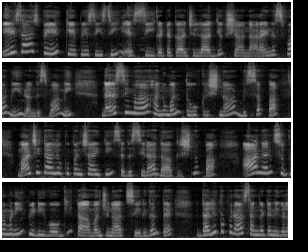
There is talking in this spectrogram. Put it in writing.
Baig KPCC, SC ಘಟಕ ಜಿಲ್ಲಾಧ್ಯಕ್ಷ ನಾರಾಯಣಸ್ವಾಮಿ, ರಂಗಸ್ವಾಮಿ, ನರಸಿಂಹ, ಹನುಮಂತು, ಕೃಷ್ಣ, ಬಿಸ್ಸಪ್ಪ, ಮಾಜಿ ತಾಲೂಕು ಪಂಚಾಯಿತಿ ಸದಸ್ಯರಾದ ಕೃಷ್ಣಪ್ಪ, ಆನಂದ್ ಸುಬ್ರಹ್ಮಣಿ, ಪಿಡಿಒ ಗೀತಾ ಮಂಜುನಾಥ್ ಸೇರಿದಂತೆ ದಲಿತ ಪರ ಸಂಘಟನೆಗಳ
